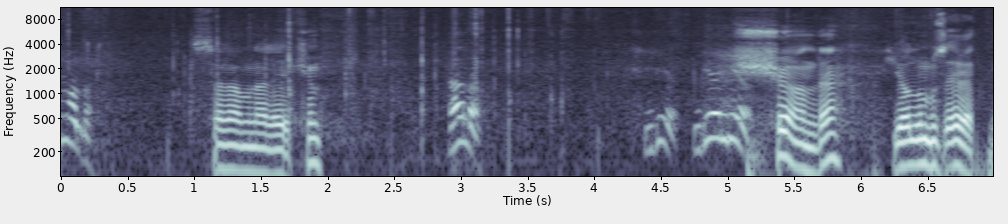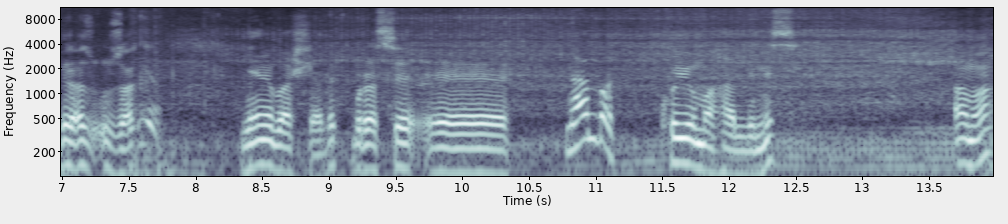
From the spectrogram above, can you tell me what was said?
mwamba. Selamun Aleyküm. Halo. Ndio, ndio ndio. Şu anda yolumuz evet biraz uzak. Ndio. Yeni başladık. Burası Nambo. kuyu mahallemiz. Ama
